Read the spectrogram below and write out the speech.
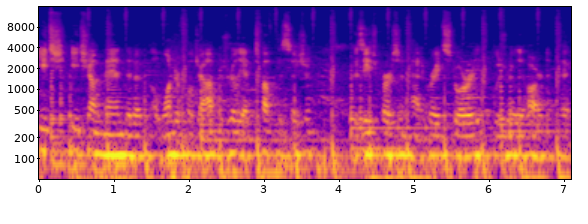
each each young man did a, a wonderful job. It was really a tough decision because each person had a great story. It was really hard to pick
